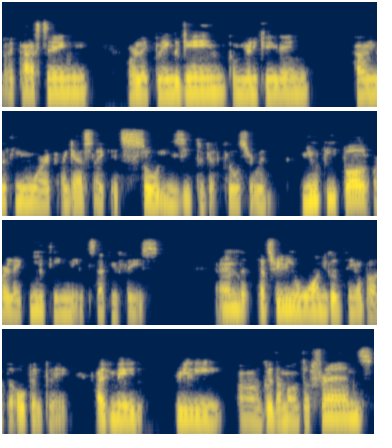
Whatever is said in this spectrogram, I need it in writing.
by passing, or like playing the game, communicating, having the teamwork, I guess like it's so easy to get closer with new people or like new teammates that you face. And that's really one good thing about the open play. I've made really uh, good amount of friends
